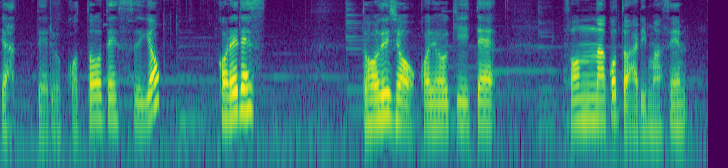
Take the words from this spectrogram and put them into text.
やってることですよ。これです。どうでしょう？これを聞いてそんなことありません。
